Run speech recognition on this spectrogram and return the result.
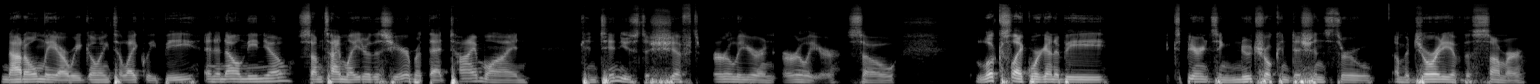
not only are we going to likely be in an El Nino sometime later this year, but that timeline continues to shift earlier and earlier. So looks like we're going to be experiencing neutral conditions through a majority of the summer.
